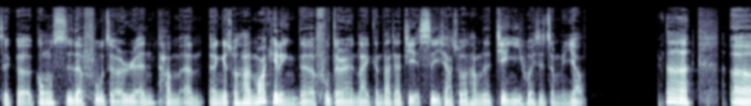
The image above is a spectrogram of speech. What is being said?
这个公司的负责人，他们，嗯，应该说他的 marketing 的负责人来跟大家解释一下，说他们的建议会是怎么样。那，呃，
